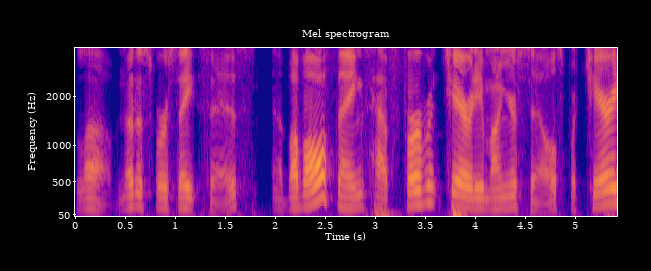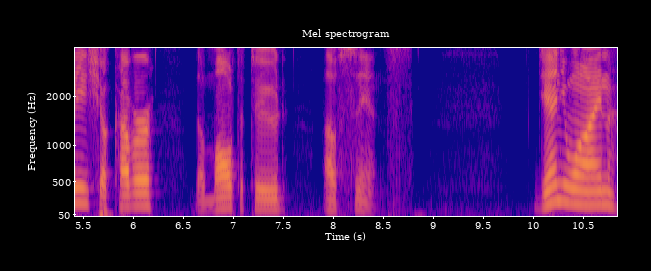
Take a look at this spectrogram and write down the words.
love. Notice verse 8 says, And above all things, have fervent charity among yourselves, for charity shall cover the multitude of sins. Genuine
